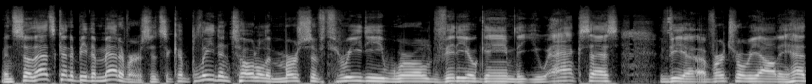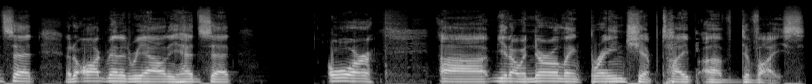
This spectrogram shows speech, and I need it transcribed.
And so that's going to be the metaverse. It's a complete and total immersive 3D world video game that you access via a virtual reality headset, an augmented reality headset, or uh, you know a Neuralink brain chip type of device.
